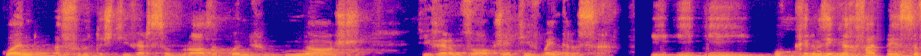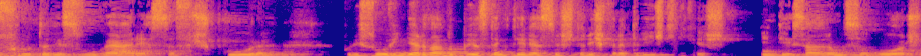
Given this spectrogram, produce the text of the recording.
quando a fruta estiver saborosa, quando nós tivermos o objetivo bem traçado. E, e, e o que queremos engarrafar é essa fruta desse lugar, essa frescura, por isso, um vinho herdado do peso tem que ter essas três características: intensidade de sabores,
